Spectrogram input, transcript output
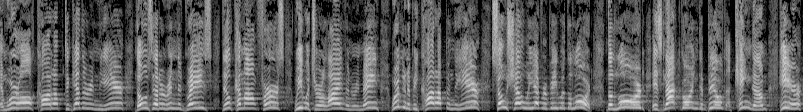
and we're all caught up together in the air. Those that are in the graves, they'll come out first. We which are alive and remain, we're going to be caught up in the air. So shall we ever be with the Lord. The Lord is not going to build a kingdom here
